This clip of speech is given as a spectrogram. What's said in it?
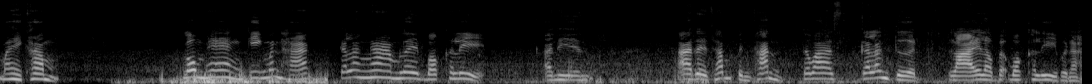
ไม้ค้ำล่มแห้งกิ่งมันหักกำลังงามเลยบล็อกโคลี่ อันนี้อาจได้ทำเป็นพัน แต่ว่ากำลังเกิด หลายเราแบบบล็อกโคลี่พุ่นนะ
